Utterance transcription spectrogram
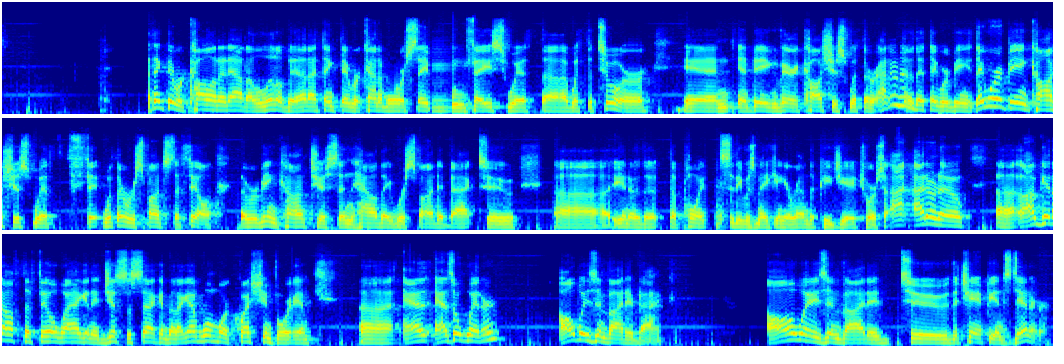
I think they were calling it out a little bit. I think they were kind of more saving face with uh, with the tour and and being very cautious with their. I don't know that they were being they weren't being cautious with with their response to Phil. They were being conscious in how they responded back to uh, you know the the points that he was making around the PGA Tour. So I, I don't know. Uh, I'll get off the Phil wagon in just a second, but I got one more question for you. Uh, as as a winner, always invited back, always invited to the champions dinner.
